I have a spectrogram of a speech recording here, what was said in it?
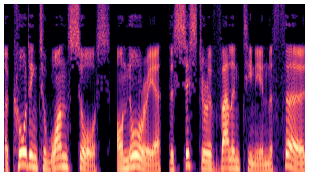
According to one source, Honoria, the sister of Valentinian III,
